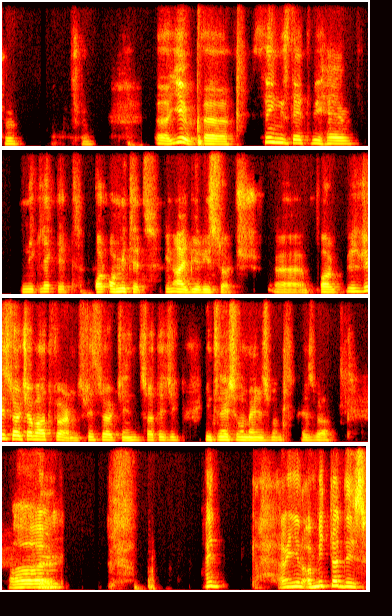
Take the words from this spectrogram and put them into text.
True, true. Uh, you, uh, things that we have neglected or omitted in IB research uh, or research about firms, research in strategic international management as well? Um, uh, I, I mean, you know, omitted is,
